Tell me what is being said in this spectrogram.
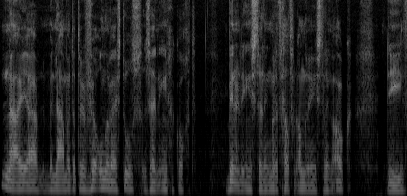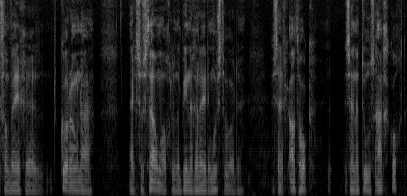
Nou ja, met name dat er veel onderwijstools zijn ingekocht binnen de instelling, maar dat geldt voor andere instellingen ook, die vanwege corona eigenlijk zo snel mogelijk naar binnen gereden moesten worden. Dus eigenlijk ad hoc zijn er tools aangekocht.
